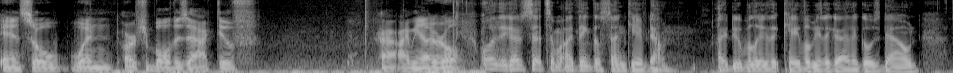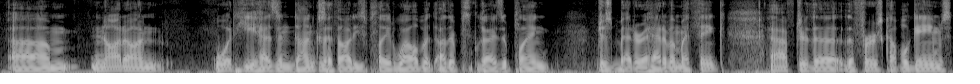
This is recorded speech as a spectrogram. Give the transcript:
And so when Archibald is active, I mean I don't know. Well, they got to set some. I think they'll send Cave down. I do believe that Cave will be the guy that goes down. Um, not on what he hasn't done because I thought he's played well, but other guys are playing just better ahead of him. I think after the the first couple games.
